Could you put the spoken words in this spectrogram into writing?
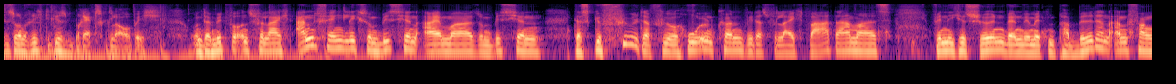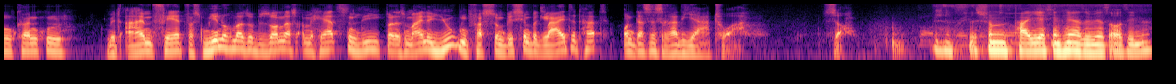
ist so ein richtiges Brett, glaube ich. Und damit wir uns vielleicht anfänglich so ein bisschen einmal so ein bisschen das Gefühl dafür holen können, wie das vielleicht war damals, finde ich es schön, wenn wir mit ein paar Bildern anfangen könnten. Mit einem Pferd, was mir noch mal so besonders am Herzen liegt, weil es meine Jugend fast so ein bisschen begleitet hat. Und das ist Radiator. So. Das ist schon ein paar Jährchen her, so wie es aussieht. Ne?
